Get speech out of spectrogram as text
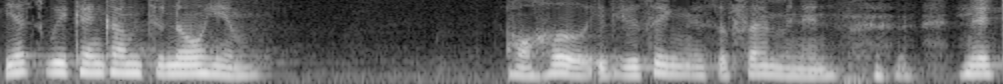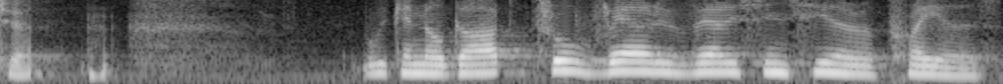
Yes, we can come to know him or her if you think it's a feminine nature. we can know God through very, very sincere prayers,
